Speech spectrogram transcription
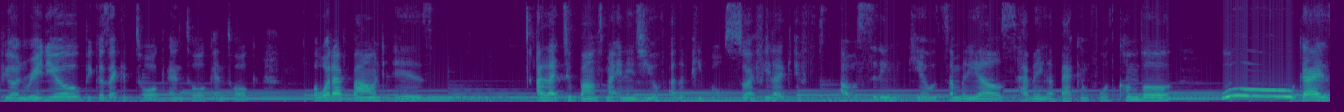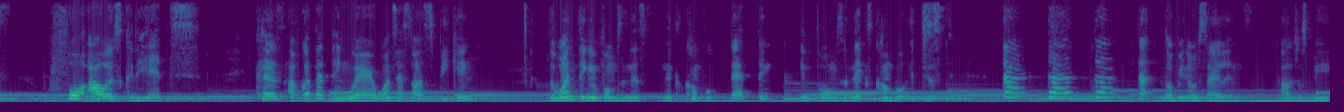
be on radio because I could talk and talk and talk. But what I found is I like to bounce my energy off other people. So I feel like if I was sitting here with somebody else having a back and forth convo, woo, guys, four hours could hit. Because I've got that thing where once I start speaking, the one thing informs the next next convo. That thing informs the next convo. It just da da da da. There'll be no silence. I'll just be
